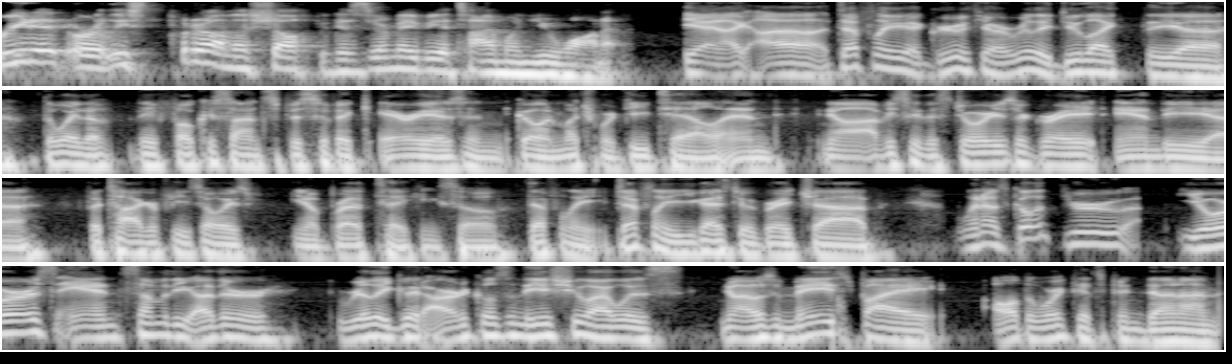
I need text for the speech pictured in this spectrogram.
read it or at least put it on the shelf because there may be a time when you want it. Yeah, I uh, definitely agree with you. I really do like the uh, the way the, they focus on specific areas and go in much more detail. And you know, obviously the stories are great, and the uh, photography is always you know breathtaking. So definitely, definitely, you guys do a great job. When I was going through yours and some of the other really good articles in the issue, I was you know I was amazed by all the work that's been done on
